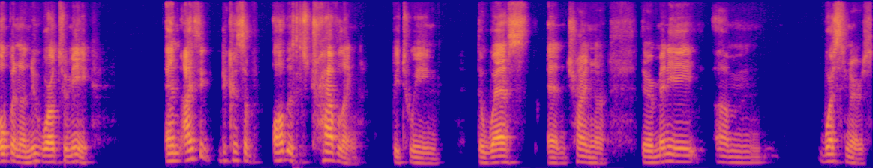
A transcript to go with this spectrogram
opened a new world to me, and I think because of all this traveling between the West and China there are many um, Westerners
